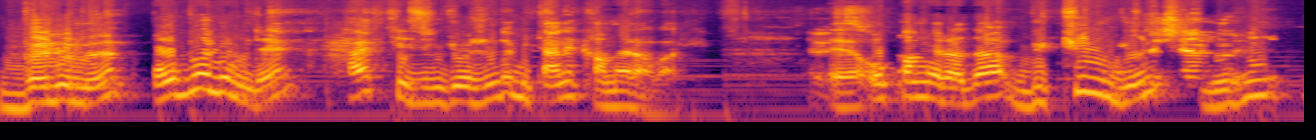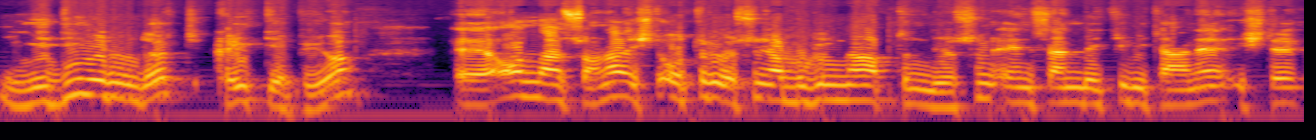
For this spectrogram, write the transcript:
bölümü. O bölümde herkesin gözünde bir tane kamera var. Evet. E, o kamerada bütün gün Muhteşem böyle. 7-24 kayıt yapıyor. E, ondan sonra işte oturuyorsun ya bugün ne yaptın diyorsun. Ensendeki bir tane işte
